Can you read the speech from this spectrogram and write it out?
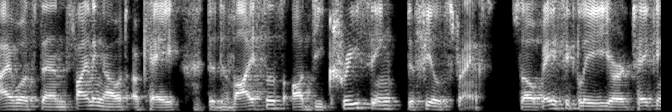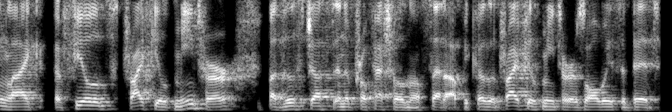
I was then finding out okay, the devices are decreasing the field strength. So basically, you're taking like a field tri-field meter, but this just in a professional setup because a tri-field meter is always a bit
